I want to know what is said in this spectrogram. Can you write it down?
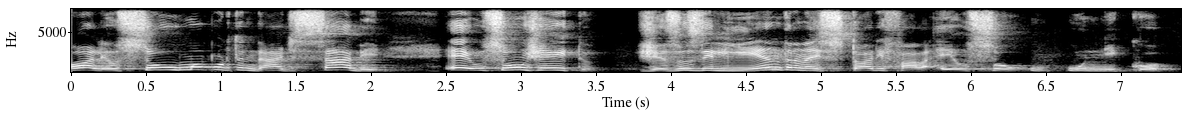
Olha, eu sou uma oportunidade, sabe? É, eu sou um jeito. Jesus ele entra na história e fala eu sou o único.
